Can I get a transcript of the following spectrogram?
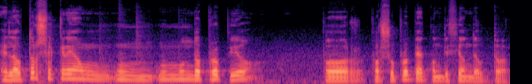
El autor se crea un, mundo propio por, su propia condición de autor.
